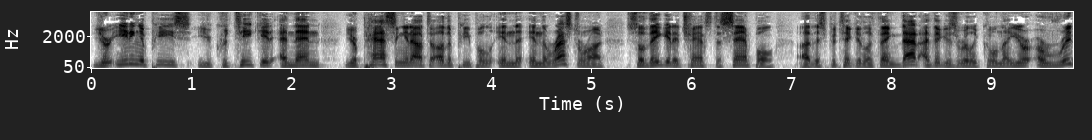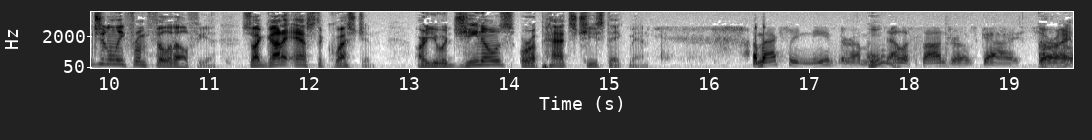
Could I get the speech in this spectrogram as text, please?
you're eating a piece, you critique it, and then you're passing it out to other people in the in the restaurant, so they get a chance to sample uh, this particular thing. That I think is really cool. Now you're originally from Philadelphia. So I got to ask the question: Are you a Geno's or a Pat's cheesesteak man? I'm actually neither. I'm a Ooh. Dalessandro's guy. So, right.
